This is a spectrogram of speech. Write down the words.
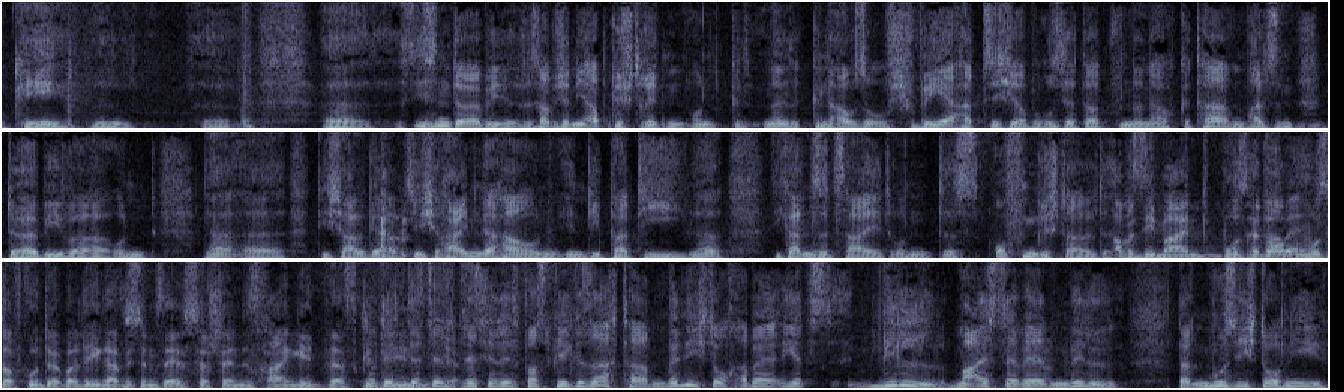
Okay. ne, es ist ein Derby, das habe ich ja nie abgestritten. Und ne, genauso schwer hat sich ja Borussia Dortmund dann auch getan, weil es ein Derby war. Und ne, äh, die Schalke haben sich reingehauen in die Partie ne, die ganze Zeit und das offen gestaltet. Aber Sie meint, Borussia Dortmund Aber- muss aufgrund der Überlegenheit mit dem Selbstverständnis reingehen, das das, gewinnen das, das, wir. das ist ja das, was wir gesagt haben. Wenn ich doch aber jetzt will, Meister werden will, dann muss ich doch nie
